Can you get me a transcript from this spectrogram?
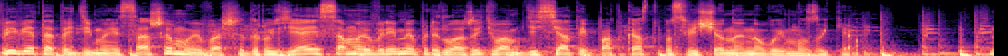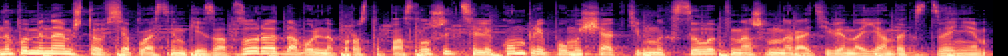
Привет, это Дима и Саша, мы ваши друзья, и самое время предложить вам десятый подкаст, посвященный новой музыке. Напоминаем, что все пластинки из обзора довольно просто послушать целиком при помощи активных ссылок в нашем нарративе на Яндекс.Дзене.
